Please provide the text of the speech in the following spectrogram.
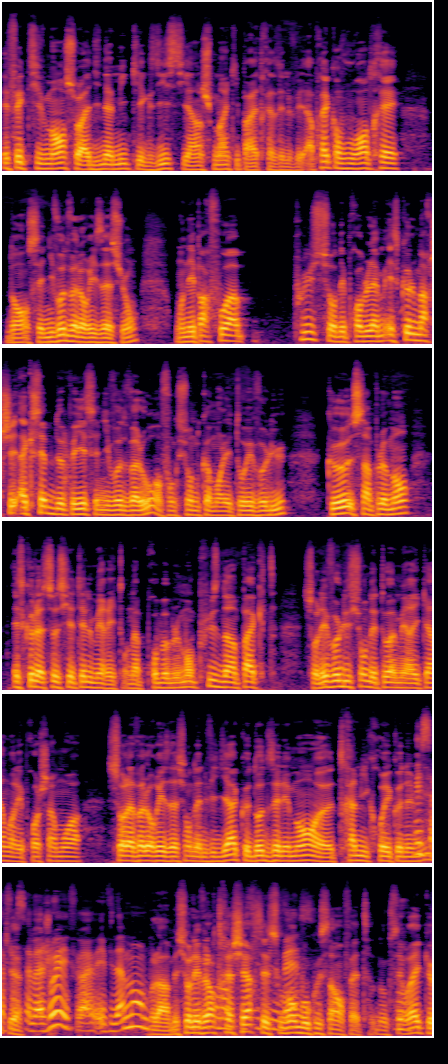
effectivement, sur la dynamique qui existe, il y a un chemin qui paraît très élevé. Après, quand vous rentrez dans ces niveaux de valorisation, on est parfois plus sur des problèmes. Est-ce que le marché accepte de payer ces niveaux de valo en fonction de comment les taux évoluent que simplement est-ce que la société le mérite? On a probablement plus d'impact sur l'évolution des taux américains dans les prochains mois, sur la valorisation d'NVIDIA que d'autres éléments euh, très microéconomiques. Oui, ça, va jouer, évidemment. Voilà, mais sur les valeurs très chères, c'est souvent beaucoup ça en fait. Donc c'est vrai que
